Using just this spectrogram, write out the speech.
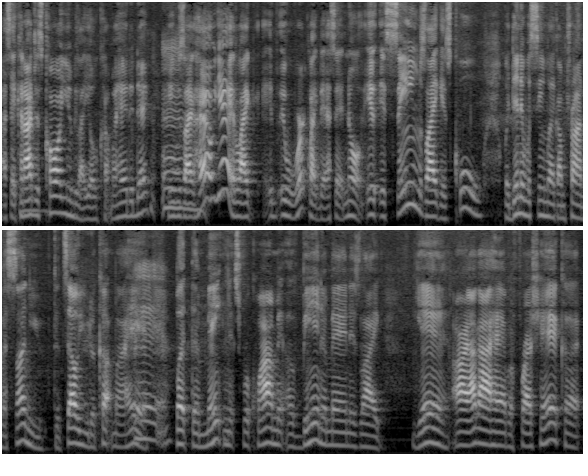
I said, can I just call you and be like, yo, cut my hair today? He was like, mm. hell yeah, like it, it would work like that. I said, no, it, it seems like it's cool, but then it would seem like I'm trying to son you to tell you to cut my hair. Yeah. But the maintenance requirement of being a man is like, yeah, all right, I gotta have a fresh haircut.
